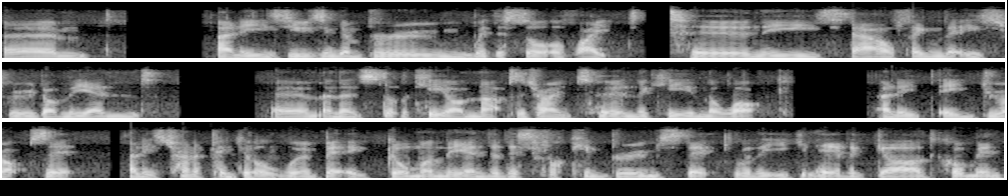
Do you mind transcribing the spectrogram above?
um, and he's using a broom with a sort of like turny style thing that he's screwed on the end, um, and then stuck the key on that to try and turn the key in the lock, and he he drops it. And he's trying to pick it up with a bit of gum on the end of this fucking broomstick, where you can hear the guard coming.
